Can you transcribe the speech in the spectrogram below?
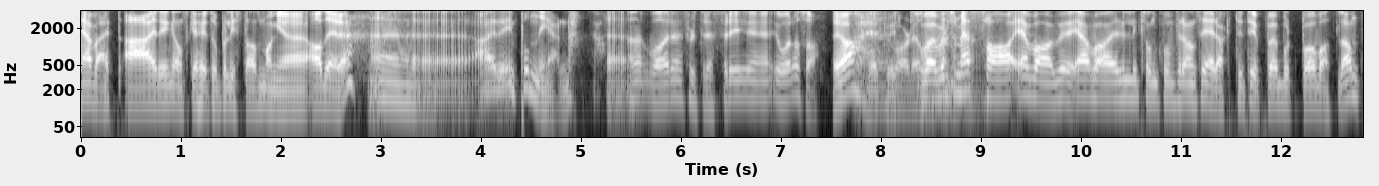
jeg veit er ganske høyt oppe på lista hos mange av dere, eh, er imponerende. Eh, Ja, det var fulltreffer i, i år, altså. ja, Helt vilt. Var det var vel som jeg sa, jeg var, jeg var litt sånn konferansieraktig type bort på Vaterland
